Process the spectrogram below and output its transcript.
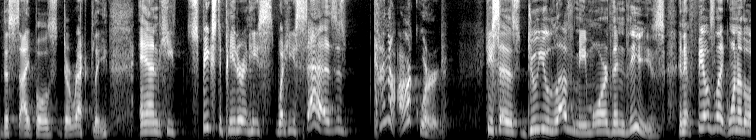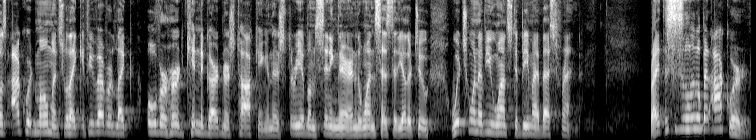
disciples directly. And he speaks to Peter, and he's, what he says is kind of awkward. He says, Do you love me more than these? And it feels like one of those awkward moments where, like, if you've ever, like, overheard kindergartners talking and there's three of them sitting there, and the one says to the other two, Which one of you wants to be my best friend? Right? This is a little bit awkward.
